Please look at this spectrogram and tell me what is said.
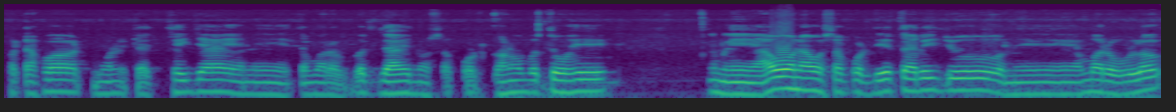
ફટાફટ મોનિટાઈઝ થઈ જાય અને તમારા બધાનો સપોર્ટ ઘણો બધો છે અને આવો ને આવો સપોર્ટ દેતા રહીજો અને અમારો વ્લોગ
